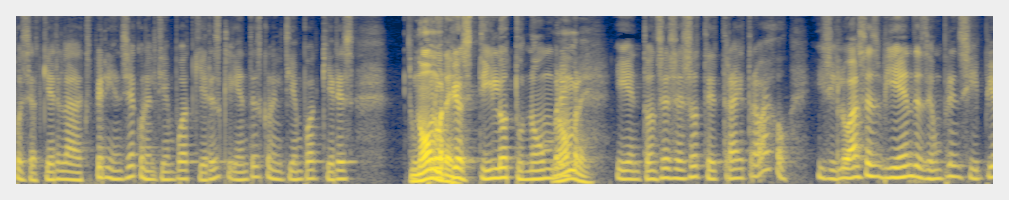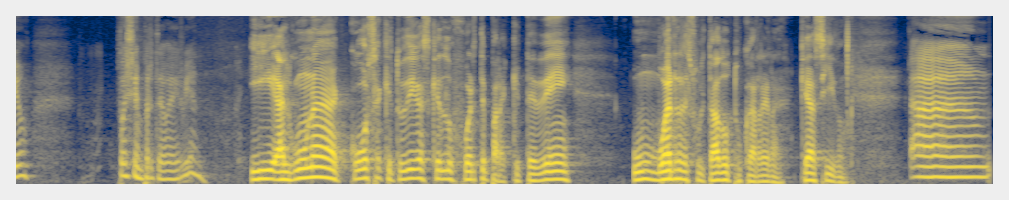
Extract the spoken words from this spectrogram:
pues se adquiere la experiencia, con el tiempo adquieres clientes, con el tiempo adquieres tu propio estilo, tu nombre, nombre. Y entonces eso te trae trabajo. Y si lo haces bien desde un principio, pues siempre te va a ir bien. ¿Y alguna cosa que tú digas que es lo fuerte para que te dé un buen resultado tu carrera? ¿Qué ha sido? Ah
